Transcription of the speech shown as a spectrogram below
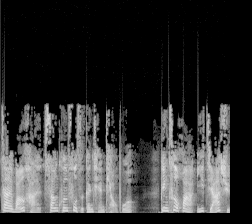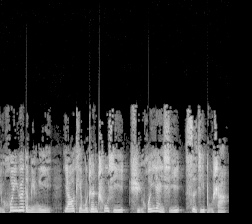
在王罕、桑坤父子跟前挑拨，并策划以假许婚约的名义邀铁木真出席许婚宴席，伺机捕杀。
